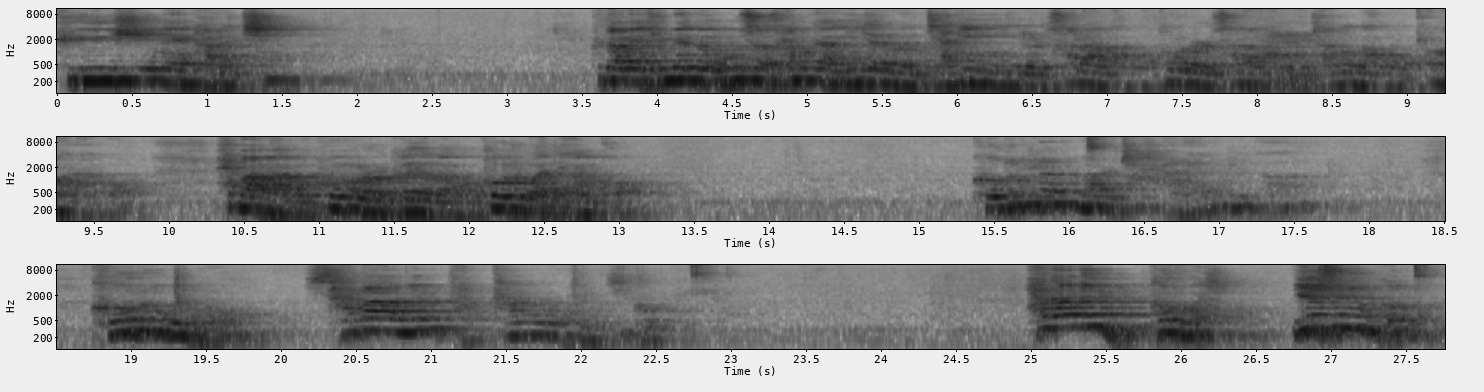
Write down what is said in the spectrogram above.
귀신의 가르침 그 다음에 디모데 우서 3장 2절은 자기를 사랑하고 돈을 사랑하고 자긍하고 교만하고 해방하고 부모를 거역하고 거룩하지 않고 거룩이라는 말을 잘 알아야 됩니다. 거룩은요 사랑을 바탕으로 한 것이 거룩이에요. 하나님 거룩하시고 예수님 거룩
